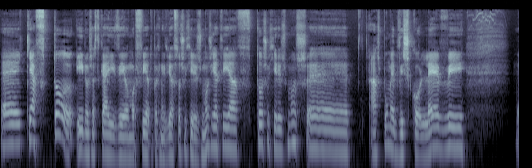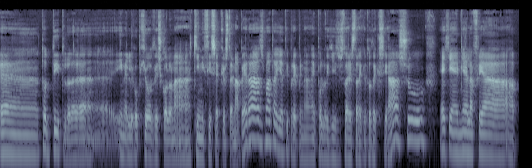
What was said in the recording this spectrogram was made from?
Ε, και αυτό είναι ουσιαστικά η ιδεομορφία του παιχνιδιού, αυτός ο χειρισμός, γιατί αυτός ο χειρισμός ε, ας πούμε δυσκολεύει ε, τον τίτλο. Ε, είναι λίγο πιο δύσκολο να κινηθείς σε πιο στενά περάσματα γιατί πρέπει να υπολογίζεις το αριστερά και το δεξιά σου. Έχει μια ελαφριά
